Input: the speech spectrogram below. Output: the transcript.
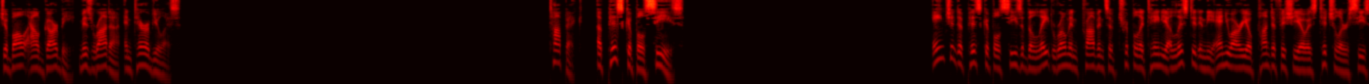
Jabal al-Gharbi, Misrata, and Tarabulus. Episcopal sees Ancient episcopal sees of the late Roman province of Tripolitania listed in the Annuario Pontificio as titular sees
